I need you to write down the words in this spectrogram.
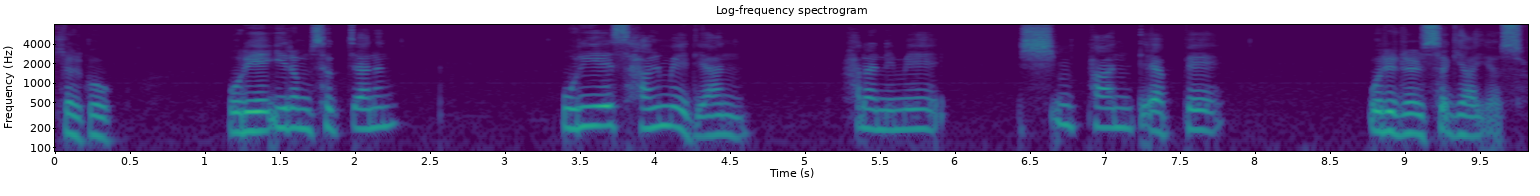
결국 우리의 이름 석자는 우리의 삶에 대한 하나님의 심판대 앞에 우리를 서게 하여서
